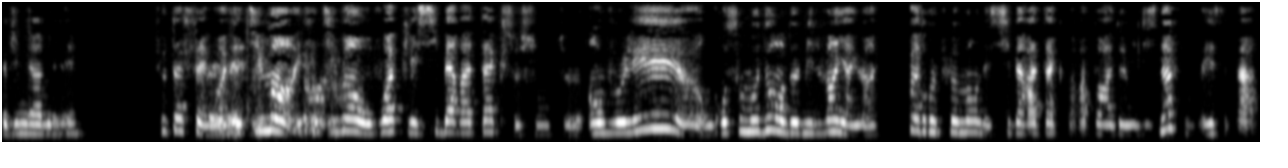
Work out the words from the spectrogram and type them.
cette vulnérabilité. Tout à fait. effectivement, effectivement, on voit que les cyberattaques se sont euh, envolées. Euh, en grosso modo, en 2020, il y a eu un quadruplement des cyberattaques par rapport à 2019. Vous voyez, c'est pas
